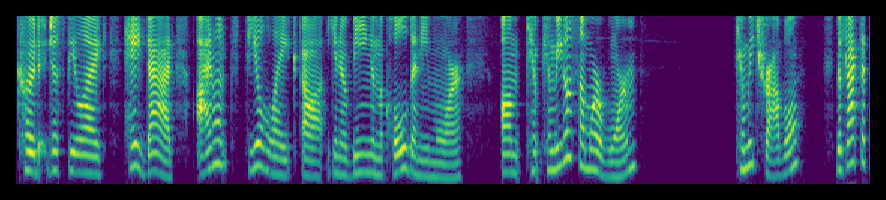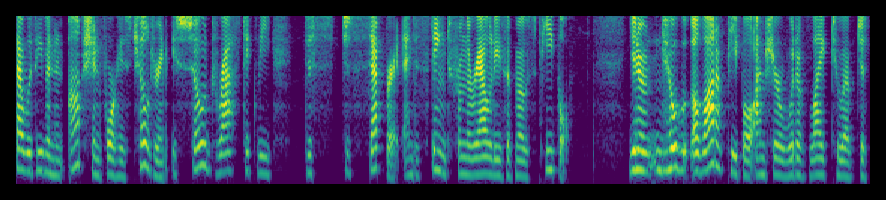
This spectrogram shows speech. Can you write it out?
could just be like, "Hey, Dad, I don't feel like, uh, you know, being in the cold anymore. Um, can can we go somewhere warm? Can we travel?" The fact that that was even an option for his children is so drastically dis- just separate and distinct from the realities of most people. You know, no, a lot of people, I'm sure, would have liked to have just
